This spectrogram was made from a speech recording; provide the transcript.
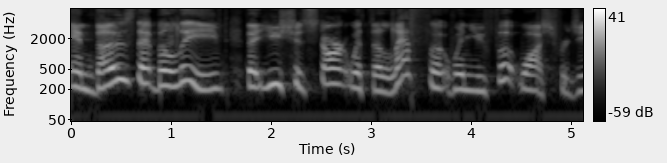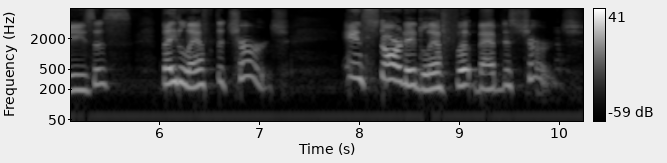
and those that believed that you should start with the left foot when you foot wash for Jesus, they left the church and started Left Foot Baptist Church.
